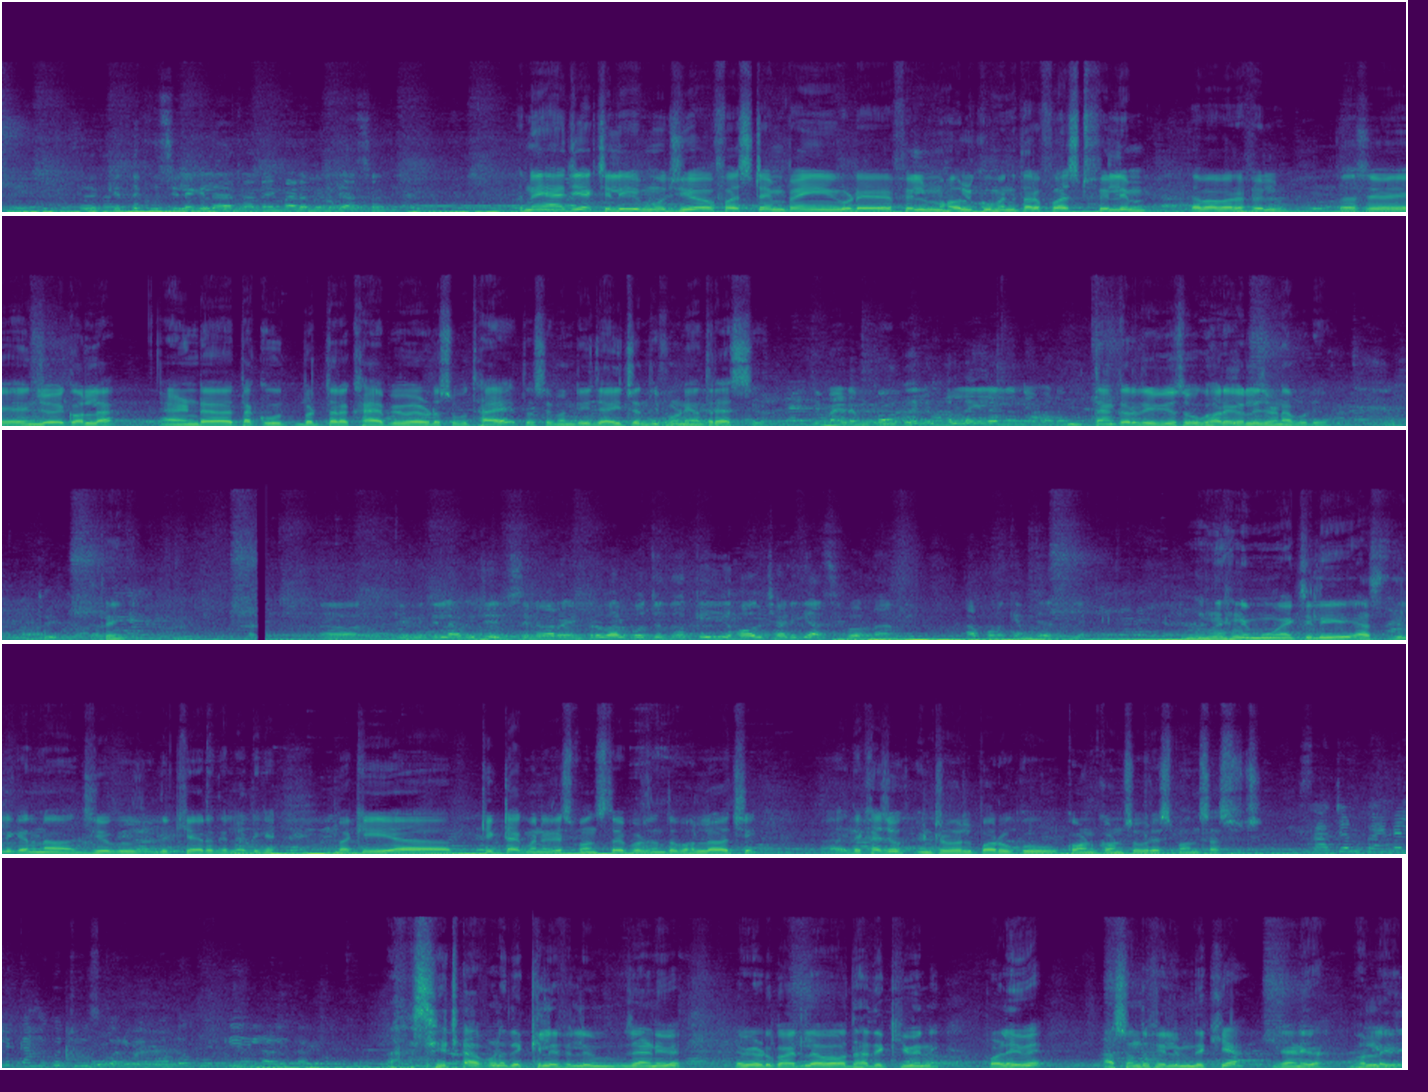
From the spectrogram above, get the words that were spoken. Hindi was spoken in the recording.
नहीं आज एक्चुअली मो फर्स्ट टाइम गोटे फिल्म हल को मैंने तार फर्स्ट फिल्म बाबार फिल्म तो सी एंजय कला एंड बट तार खाया पीवा गुट सब थाए तो से जाते पुणी हाथ में आसमें कौन कहते रिव्यू सब घरे गले जना पड़ो थैंक यू কেমিতে লাগু যে সিনেমার ইন্টারভাল পর্যন্ত কেই হল ছাড়ি গে আসিব না আমি আপন কেমতে আসিলে না না মু অ্যাকচুয়ালি আসিছিল কারণ জিওকে দেখিয়ার থিলা ঠিকে বাকি ঠিকঠাক মানে রেসপন্স তো পর্যন্ত ভালো আছে দেখা যাও ইন্টারভাল পর কো কোন কোন সব রেসপন্স আসু সাজন ফাইনালি কহা কো চুজ করবে মনে কো কি ললিতা সেটা আপন দেখিলে ফিল্ম জানিবে এবেড় কইলে আধা দেখিবে নি পড়িবে आसत फिल्म देखिया जाना भल लगे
